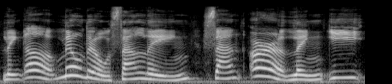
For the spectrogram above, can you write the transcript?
零二六六三零三二零一。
